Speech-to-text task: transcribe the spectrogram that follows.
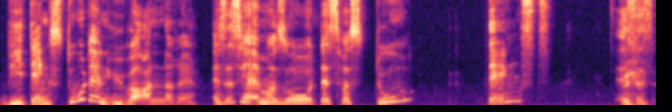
wie denkst du denn über andere? Es ist ja immer so, das, was du denkst, es ist,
